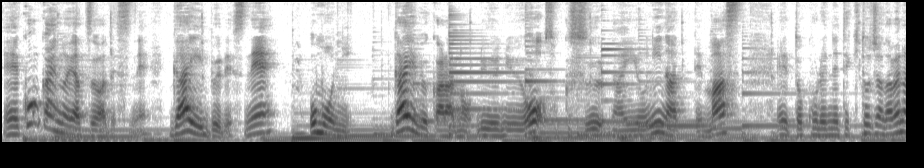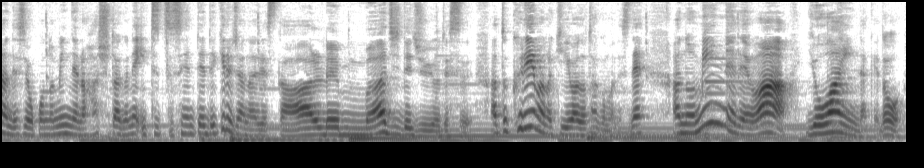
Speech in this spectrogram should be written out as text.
えー、今回のやつはですね外部ですね。主に外部からの流入を即す内容になってます。えっと、これね適当じゃダメなんですよ。このミンネのハッシュタグね5つ選定できるじゃないですか。あれマジで重要です。あとクリーマのキーワードタグもですね。あのミンネでは弱いんだけど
